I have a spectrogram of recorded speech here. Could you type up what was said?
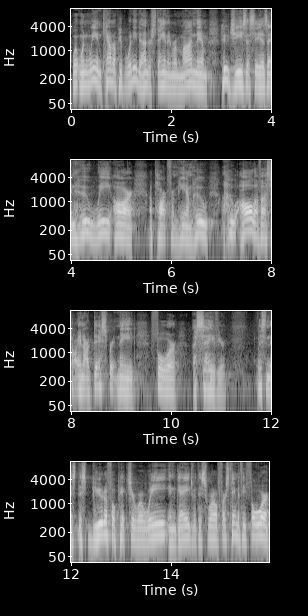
When, when we encounter people, we need to understand and remind them who Jesus is and who we are apart from him, who, who all of us are in our desperate need for a Savior. Listen, this, this beautiful picture where we engage with this world. 1 Timothy 4,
